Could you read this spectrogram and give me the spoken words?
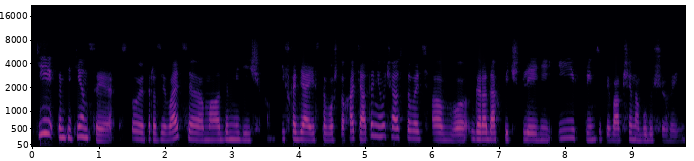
Какие компетенции стоит развивать э, молодым медийщикам, исходя из того, что хотят они участвовать а, в городах впечатлений и, в принципе, вообще на будущую жизнь?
